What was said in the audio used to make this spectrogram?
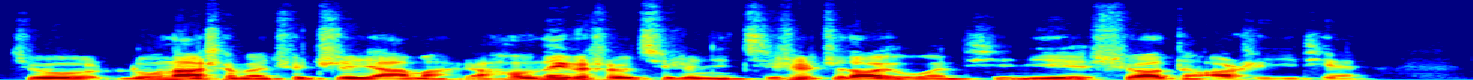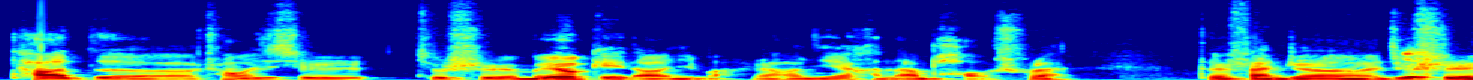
就 Luna 上面去质押嘛，然后那个时候其实你即使知道有问题，你也需要等二十一天，它的窗口期其实就是没有给到你嘛，然后你也很难跑出来。对，反正就是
